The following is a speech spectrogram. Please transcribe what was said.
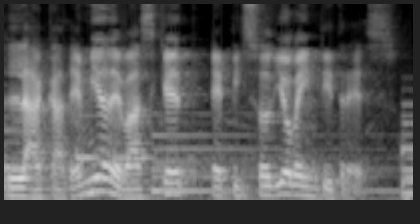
La Academia de Básquet, episodio 23.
